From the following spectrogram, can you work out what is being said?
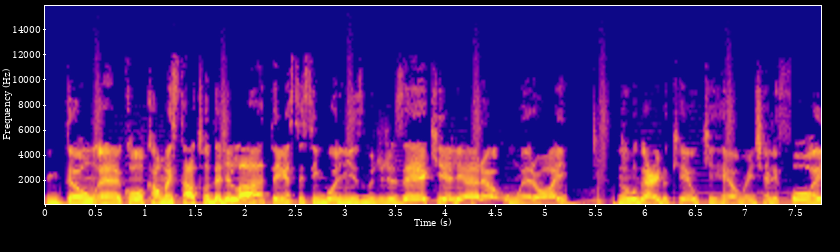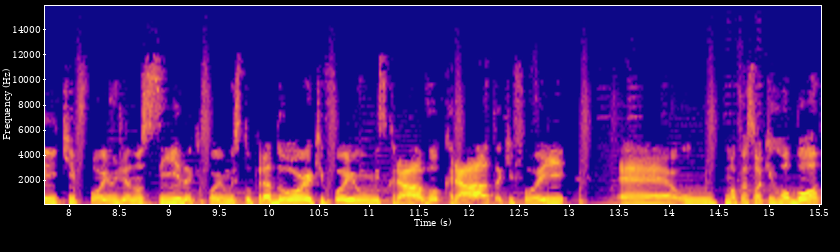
Então, é, colocar uma estátua dele lá tem esse simbolismo de dizer que ele era um herói no lugar do que o que realmente ele foi, que foi um genocida, que foi um estuprador, que foi um escravocrata, que foi é, um, uma pessoa que roubou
